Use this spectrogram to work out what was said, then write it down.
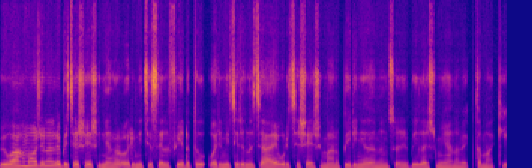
വിവാഹമോചനം ലഭിച്ച ശേഷം ഞങ്ങൾ ഒരുമിച്ച് സെൽഫി എടുത്തു. ഒരുമിച്ചിരുന്ന് ചായ കുടിച്ച ശേഷമാണ് പിരിഞ്ഞതെന്നും സുരഭി ലക്ഷ്മിയാണ് വ്യക്തമാക്കി.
